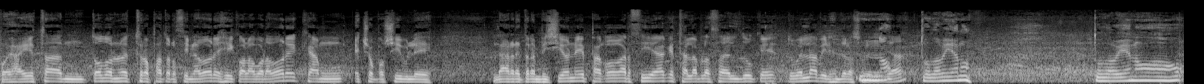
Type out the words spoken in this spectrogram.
Pues ahí están todos nuestros patrocinadores y colaboradores que han hecho posible las retransmisiones. Paco García, que está en la Plaza del Duque. ¿Tú ves la Virgen de la Soledad? No, todavía no. Todavía no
